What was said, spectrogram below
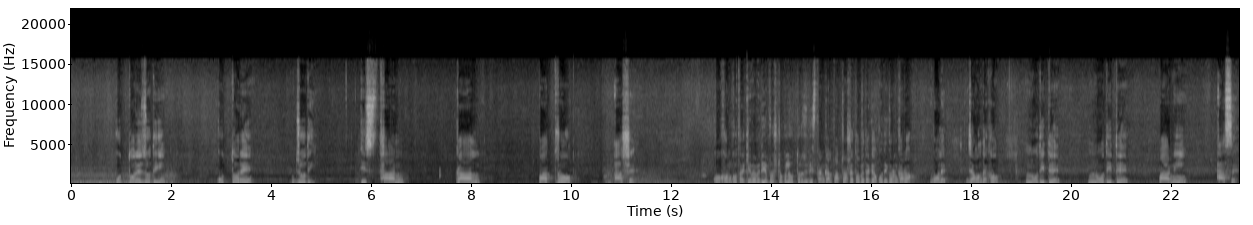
উত্তরে যদি উত্তরে যদি স্থান, কাল, পাত্র আসে, কখন কোথায় কীভাবে দিয়ে প্রশ্ন করলে উত্তরে যদি স্থানকাল পাত্র আসে, তবে তাকে অধিকরণ কারক বলে। যেমন দেখো নদীতে নদীতে পানি আছে।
